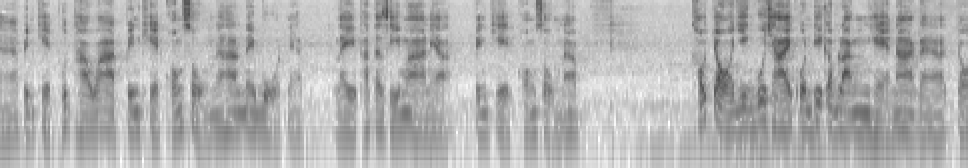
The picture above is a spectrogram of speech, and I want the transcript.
นะฮะเป็นเขตพุทธาวาสเป็นเขตของสงฆ์นะฮะในโบสถ์เนี่ยในพัทสีมาเนี่ยเป็นเขตของสงฆ์นะครับเขาจ่อยิงผู้ชายคนที่กำลังแห่นาคนะฮะจ่อ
